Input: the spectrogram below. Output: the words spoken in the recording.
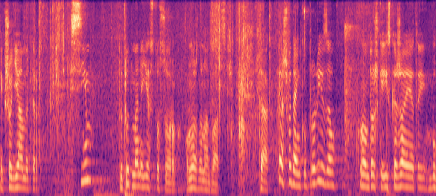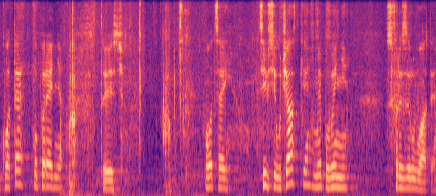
якщо діаметр 7, то тут в мене є 140 помножено на 20. Так, я швиденько прорізав. Вам трошки іскажає буква Т попередня. Тобто, оцей, ці всі участки ми повинні сфрезерувати.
